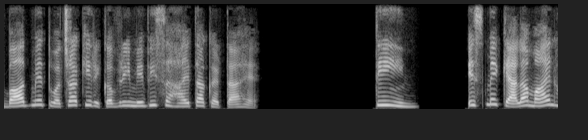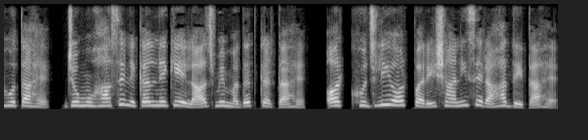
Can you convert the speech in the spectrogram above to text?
बाद में त्वचा की रिकवरी में भी सहायता करता है। तीन, इसमें कैलामाइन होता है, जो मुहासे निकलने के इलाज में मदद करता है और खुजली और परेशानी से राहत देता है।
